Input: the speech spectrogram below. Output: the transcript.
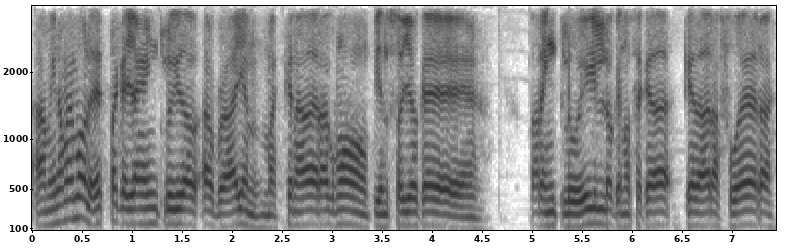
A mí no me molesta que hayan incluido a Brian. Más que nada era como, pienso yo que para incluirlo, que no se queda, quedara afuera.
